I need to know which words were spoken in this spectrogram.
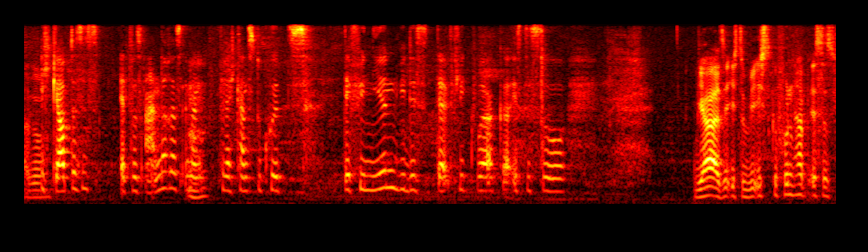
Also, Ich glaube, das ist etwas anderes. Ich Mhm. mein, vielleicht kannst du kurz definieren, wie das, der Clickworker, ist das so, ja, also ich, so wie ich es gefunden habe, ist es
